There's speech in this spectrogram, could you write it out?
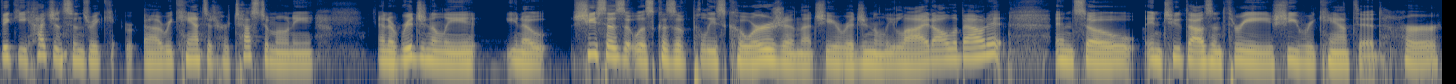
vicki hutcheson's rec- uh, recanted her testimony and originally you know she says it was because of police coercion that she originally lied all about it. And so in 2003, she recanted her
